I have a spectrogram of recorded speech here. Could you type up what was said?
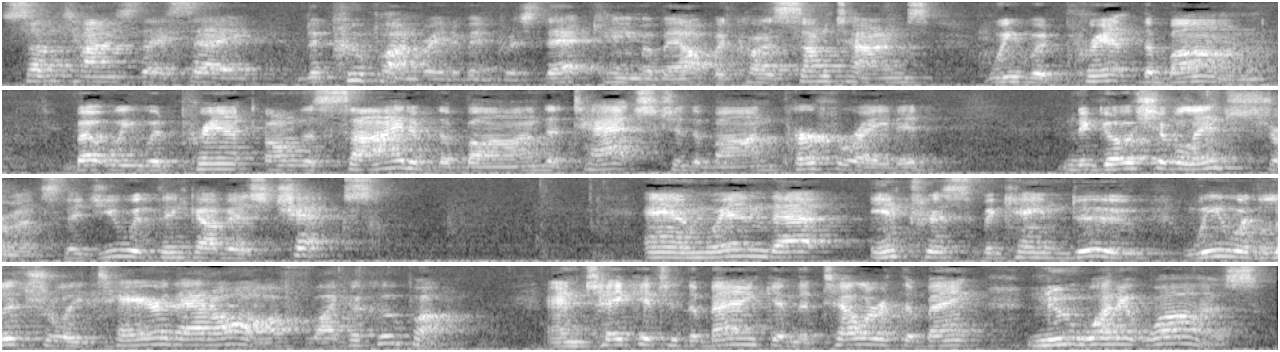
Sometimes they say the coupon rate of interest. That came about because sometimes we would print the bond but we would print on the side of the bond, attached to the bond, perforated, negotiable instruments that you would think of as checks. And when that interest became due, we would literally tear that off like a coupon and take it to the bank, and the teller at the bank knew what it was.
